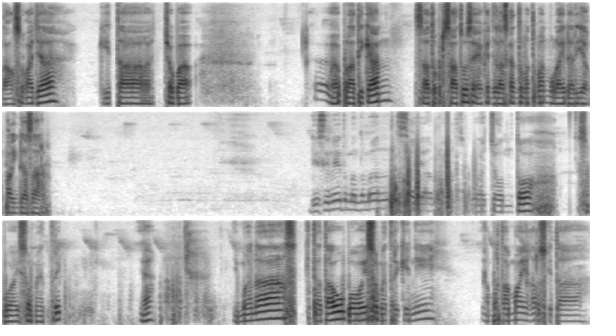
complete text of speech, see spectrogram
langsung aja kita coba uh, perhatikan satu persatu saya akan jelaskan teman-teman mulai dari yang paling dasar. Di sini teman-teman saya ambil sebuah contoh sebuah isometrik ya. Di mana kita tahu bahwa isometrik ini yang pertama yang harus kita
